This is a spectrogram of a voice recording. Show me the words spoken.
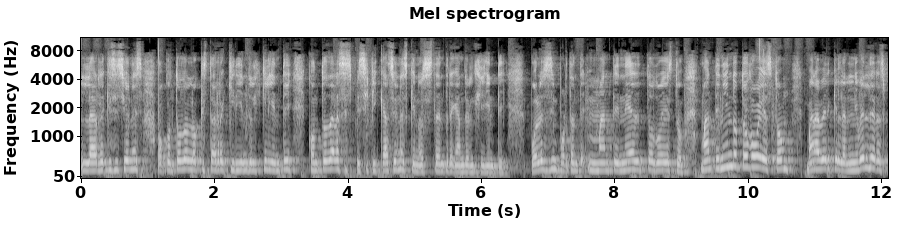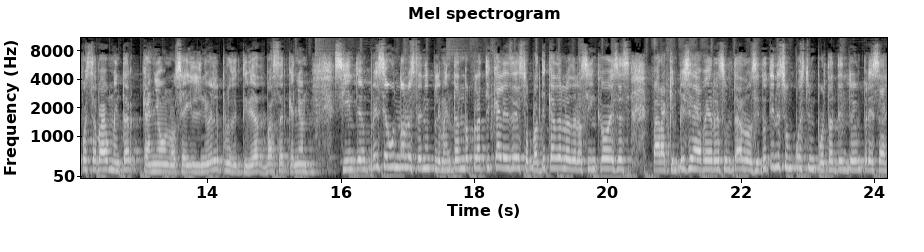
las requisiciones o con todo lo que está requiriendo el cliente, con todas las especificaciones que nos está entregando el cliente. Por eso es importante mantener todo esto. Manteniendo todo esto, van a ver que el nivel de respuesta va a aumentar cañón, o sea, el nivel de productividad va a ser cañón. Si en tu empresa aún no lo están implementando, platícales de esto, platícalo de los cinco veces para que empiecen a ver resultados. Si tú tienes un puesto importante en tu empresa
